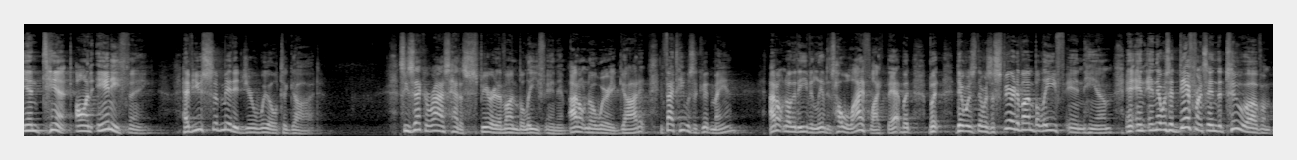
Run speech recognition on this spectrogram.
intent on anything. Have you submitted your will to God? See, Zacharias had a spirit of unbelief in him. I don't know where he got it. In fact, he was a good man. I don't know that he even lived his whole life like that, but, but there, was, there was a spirit of unbelief in him, and, and, and there was a difference in the two of them.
